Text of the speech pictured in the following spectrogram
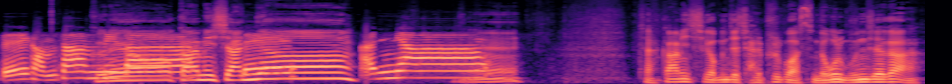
네, 감사합니다. 그래요. 까미 씨 네. 안녕. 안녕. 네. 자, 까미 씨가 문제 잘 풀고 왔습니다. 오늘 문제가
